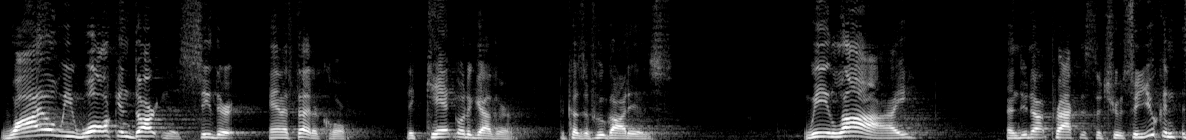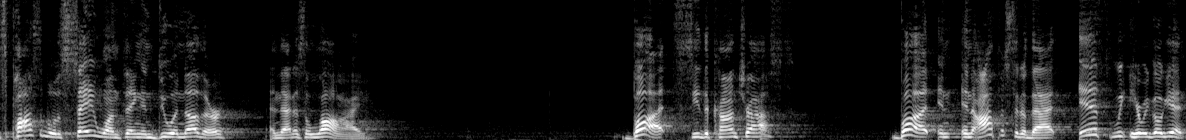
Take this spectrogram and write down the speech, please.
while we walk in darkness, see, they're antithetical. They can't go together because of who God is. We lie and do not practice the truth. So you can it's possible to say one thing and do another, and that is a lie. But see the contrast? But in, in opposite of that, if we here we go again,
